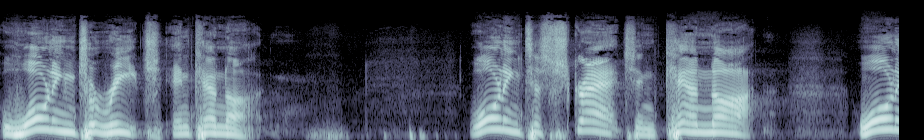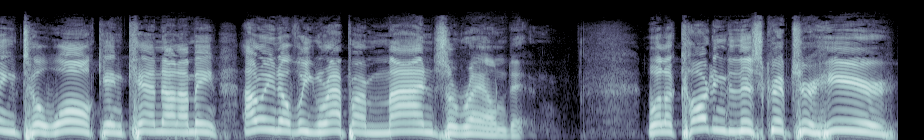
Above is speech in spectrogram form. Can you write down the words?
wanting to reach and cannot? Wanting to scratch and cannot? Wanting to walk and cannot? I mean, I don't even know if we can wrap our minds around it. Well, according to this scripture here,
